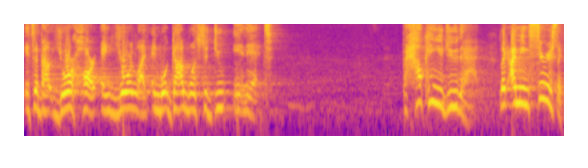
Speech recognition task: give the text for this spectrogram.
it's about your heart and your life and what God wants to do in it. But how can you do that? Like, I mean, seriously,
